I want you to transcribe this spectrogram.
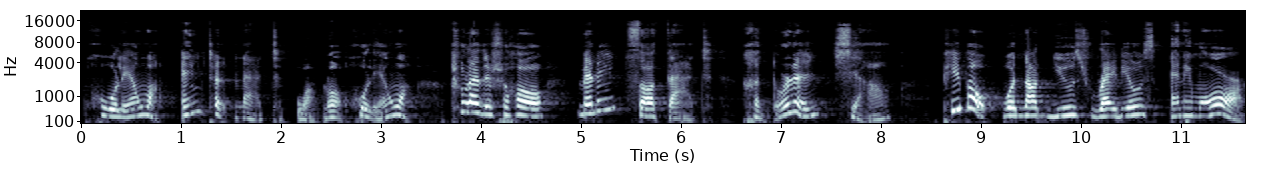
互联网 （internet） 网络互联网出来的时候，many thought that 很多人想，people would not use radios anymore。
